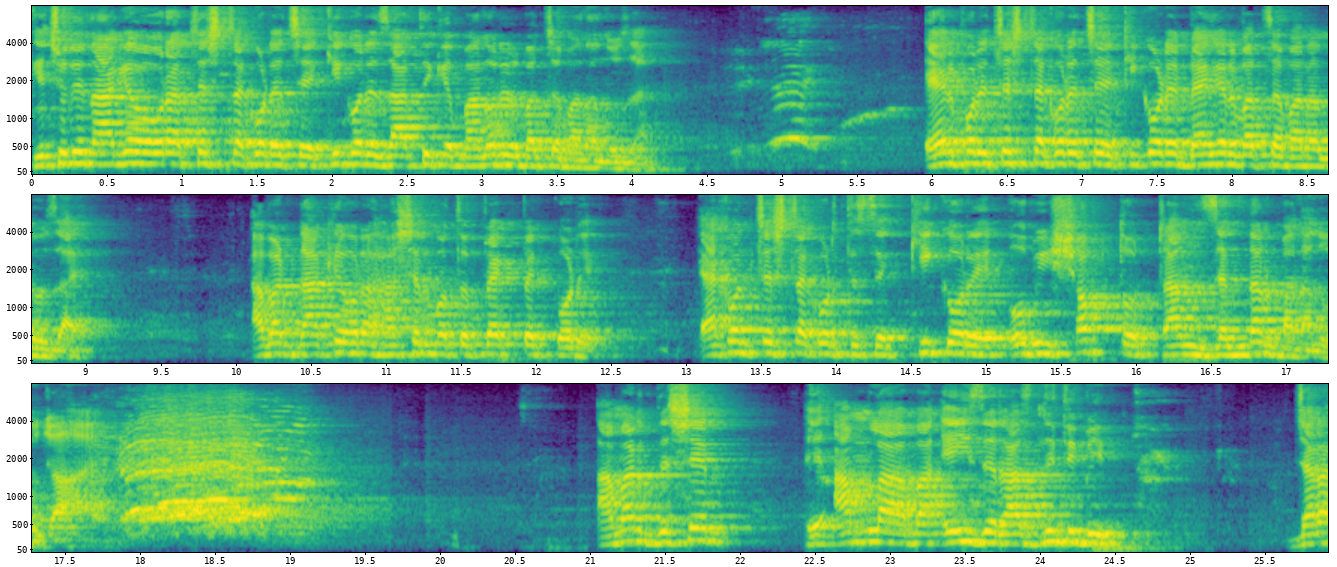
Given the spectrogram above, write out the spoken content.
কিছুদিন আগেও ওরা চেষ্টা করেছে, কি করে জাতিকে বানরের বাচ্চা বানানো যায়। এরপরে চেষ্টা করেছে কি করে ব্যাঙের বাচ্চা বানানো যায়। আবার ডাকে ওরা হাঁসের মতো প্যাক প্যাক করে। এখন চেষ্টা করতেছে কি করে অভিশপ্ত ট্রান্সজেন্ডার বানানো যায়। আমার দেশের এই আমলা বা এই যে রাজনীতিবিদ, যারা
